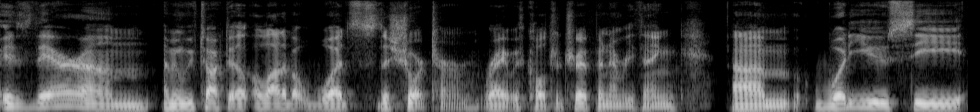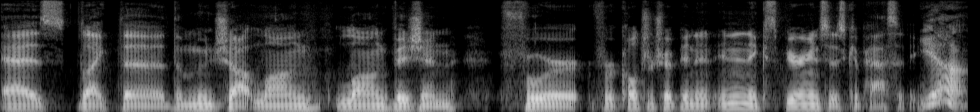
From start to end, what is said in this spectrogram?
is there um I mean we've talked a, a lot about what's the short term, right, with Culture Trip and everything. Um what do you see as like the the moonshot long long vision for for Culture Trip in an, in an experiences capacity? Yeah,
